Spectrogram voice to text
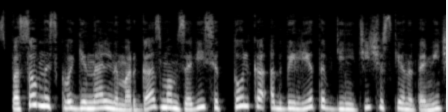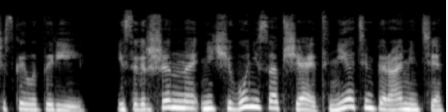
Способность к вагинальным оргазмам зависит только от билета в генетически-анатомической лотереи и совершенно ничего не сообщает ни о темпераменте,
